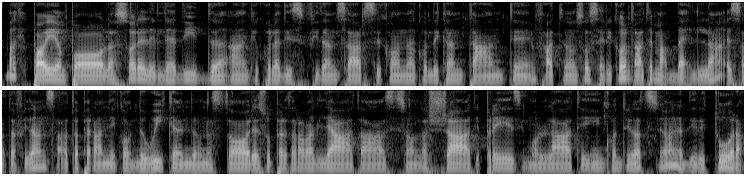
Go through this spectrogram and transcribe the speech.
ma che poi è un po' la storia delle Hadid, anche quella di fidanzarsi con, con, dei cantanti. Infatti non so se ricordate, ma Bella è stata fidanzata per anni con The Weeknd, una storia super travagliata, si sono lasciati, presi, mollati in continuazione, addirittura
